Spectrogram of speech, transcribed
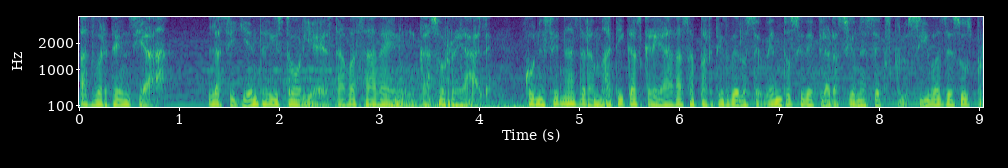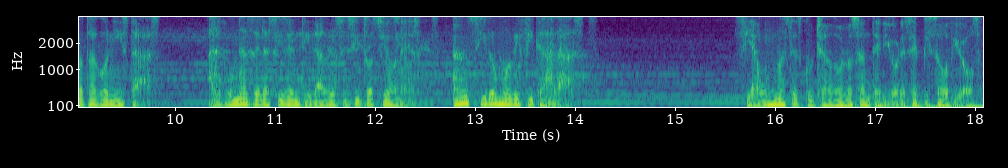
Advertencia. La siguiente historia está basada en un caso real, con escenas dramáticas creadas a partir de los eventos y declaraciones exclusivas de sus protagonistas. Algunas de las identidades y situaciones han sido modificadas. Si aún no has escuchado los anteriores episodios,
